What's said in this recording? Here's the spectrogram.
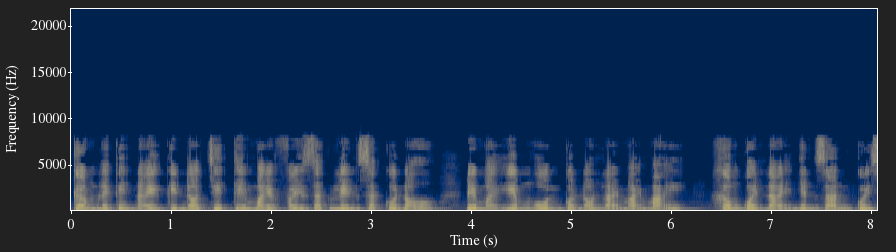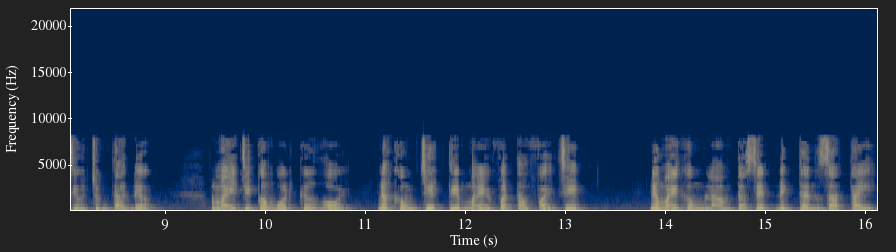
Cầm lấy cái này khi nó chết thì mày phải dắt lên xác của nó để mà yểm hồn của nó lại mãi mãi. Không quay lại nhân gian quấy nhiễu chúng ta được. Mày chỉ có một cơ hội, nó không chết thì mày và tao phải chết. Nếu mày không làm, tao sẽ đích thân ra tay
